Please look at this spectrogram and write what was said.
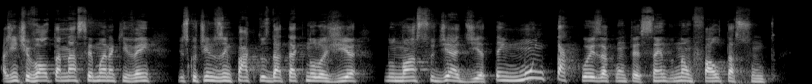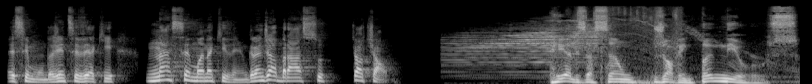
A gente volta na semana que vem discutindo os impactos da tecnologia no nosso dia a dia. Tem muita coisa acontecendo, não falta assunto nesse mundo. A gente se vê aqui na semana que vem. Um grande abraço, tchau, tchau. Realização Jovem Pan News.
